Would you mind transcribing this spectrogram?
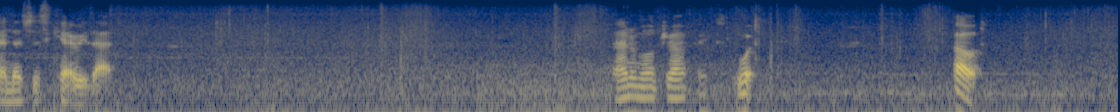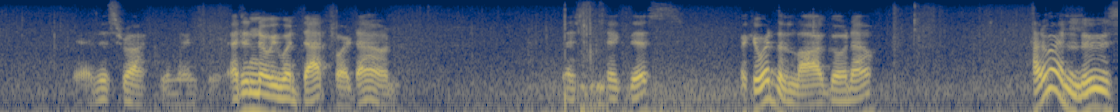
and let's just carry that. Animal droppings? What? Oh. Yeah, this rock reminds me. I didn't know we went that far down. Let's take this. Okay, where did the log go now? How do I lose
